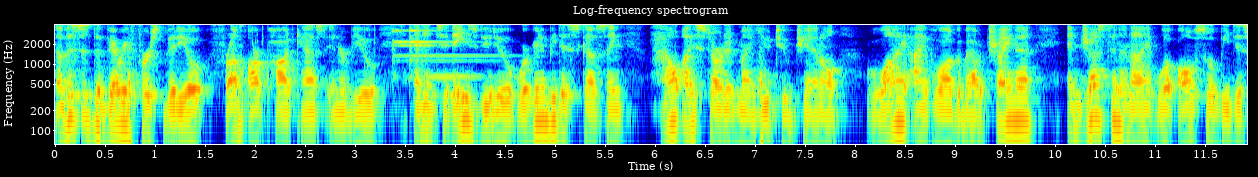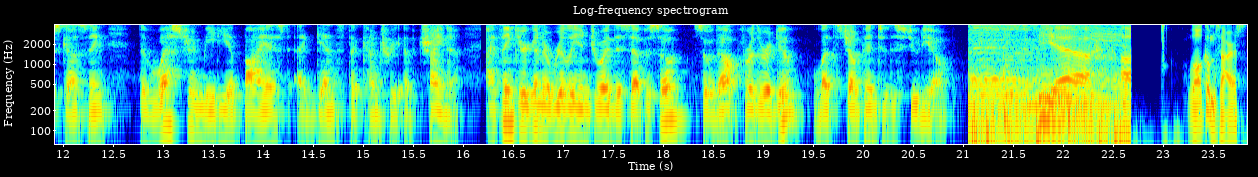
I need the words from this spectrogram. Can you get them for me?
Now this is the very first video from our podcast interview and in today's video we're going to be discussing how I started my YouTube channel, why I vlog about China, and Justin and I will also be discussing the Western media biased against the country of China. I think you're going to really enjoy this episode, so without further ado, let's jump into the studio. Yeah. Uh, welcome, Cyrus.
